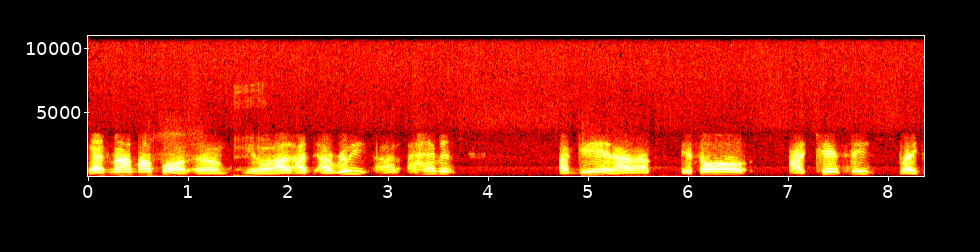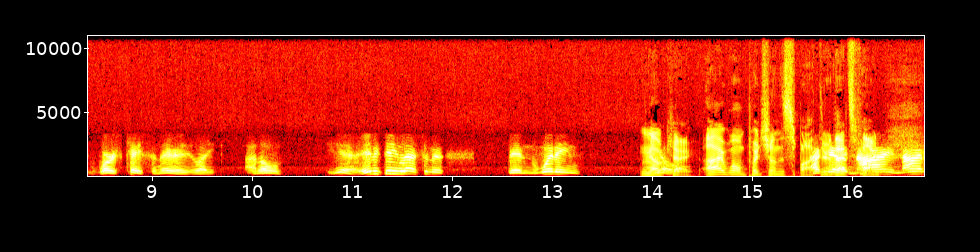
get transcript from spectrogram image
that's my my fault. Um, you know, I I, I really I, I haven't. Again, I, I it's all I can't think like worst case scenario. Like I don't. Yeah, anything less than than winning Okay, know, I won't put you on the spot I there. That's nine, fine. Nine,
